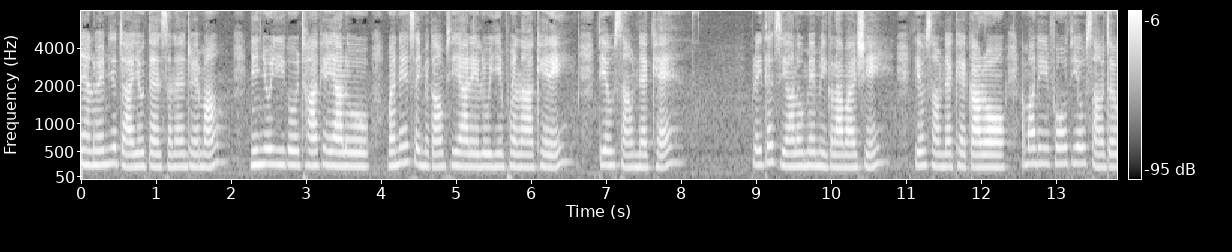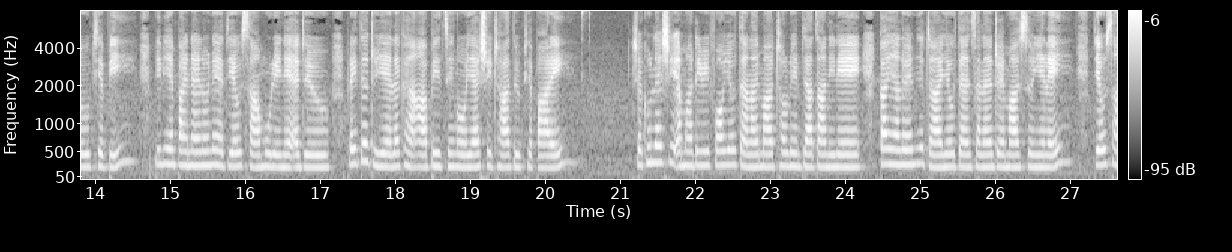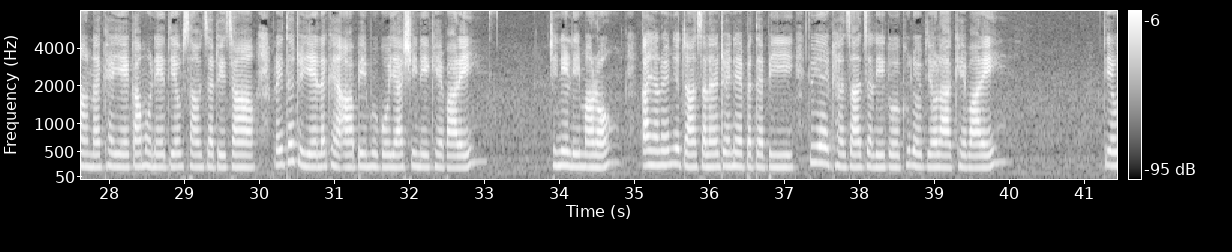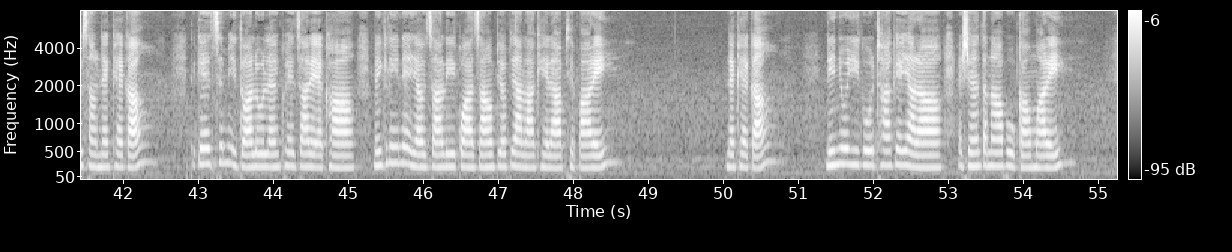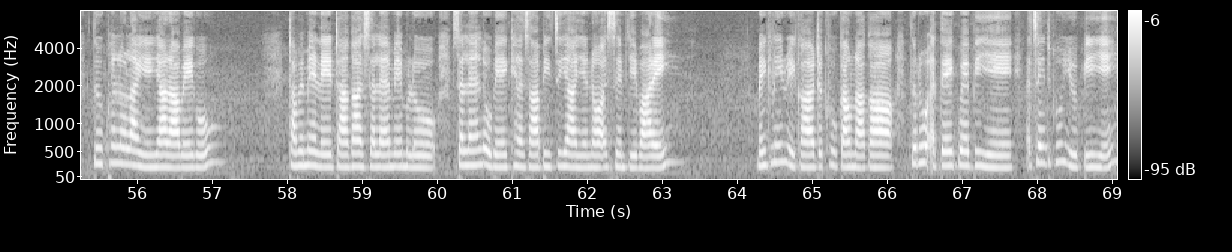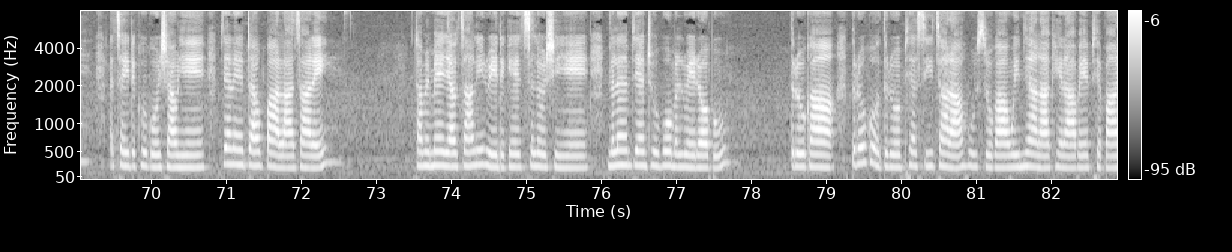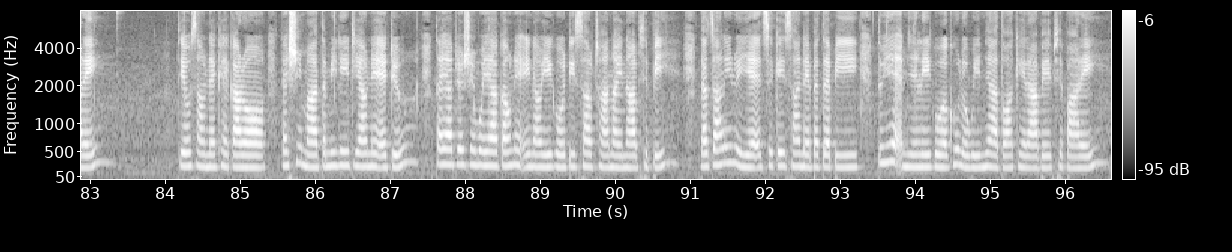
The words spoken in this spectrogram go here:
ရန်လွဲမြစ်တာရုပ်တံဇလံတွဲမှာနေညိုရီကိုထားခဲ့ရလို့ဝမ်းနဲ့စိတ်မကောင်းဖြစ်ရတယ်လို့ရင်ဖွင့်လာခဲ့တယ်။တရုတ်ဆောင်နက်ခက်ပရိသတ်ကြီးအားလုံးပဲမင်္ဂလာပါရှင်။တရုတ်ဆောင်နက်ခက်ကတော့အမာဒီဖိုးတရုတ်ဆောင်တအုပ်ဖြစ်ပြီးပြည်ပြင်းပိုင်နိုင်လွန်းတဲ့တရုတ်ဆောင်မှုတွေနဲ့အတူပရိသတ်တွေရဲ့လက်ခံအားပေးခြင်းကိုရရှိထားသူဖြစ်ပါတယ်။ ယခုလက်ရှိ MRTV4 ရုပ်သံလိုင်းမှာထုတ်လွှင့်ပြသနေတဲ့ကာယံလွဲမြစ်တာရုပ်သံဇလံတွဲမှာဆိုရင်လေတရုတ်ဆောင်နှက်ခက်ရဲ့ကောင်းမွန်တဲ့တရုတ်ဆောင်ချက်တွေကြောင့်ပရိသတ်တွေရဲ့လက်ခံအားပေးမှုကိုရရှိနေခဲ့ပါတယ်။ဒီနေ့လေးမှာတော့ကာယံလွဲမြစ်တာဇလံတွဲနဲ့ပတ်သက်ပြီးသူ့ရဲ့ခန်းစားချက်လေးကိုခုလိုပြောလာခဲ့ပါတယ်။တရုတ်ဆောင်နှက်ခက်ကတကယ်ချစ်မိသွားလို့လမ်းခွဲကြတဲ့အခါမိန်းကလေးနဲ့ယောက်ျားလေးကွာကြောင်းပြောပြလာခဲ့တာဖြစ်ပါတယ်။နှက်ခက်က နင်းညိုကြီးကိုထားခဲ့ရတာအရန်တနာဖို့ကောင်းပါတယ်။သူခွင့်လွှတ်လိုက်ရင်ရတာပဲကို။ဒါပေမဲ့လည်းဒါကဇလန်းမဲမလို့ဇလန်းလိုပဲခံစားပြီးကြည့်ရရင်တော့အဆင်ပြေပါတယ်။မိန်းကလေးတွေကတခုကောင်းတာကသူတို့အသေးကွဲပြီးရင်အချိန်တစ်ခုယူပြီးရင်အချိန်တစ်ခုကိုရှောင်ရင်ပြန်လဲတောက်ပလာကြတယ်။ဒါပေမဲ့ယောက်ျားလေးတွေတကယ်ချစ်လို့ရှိရင်နလန်ပြန်ထူဖို့မလွယ်တော့ဘူး။ သူတို့ကသူတို့ကိုသူတို့ဖျက်ဆီးကြတာဟုဆိုကဝေမျှလာခဲ့တာပဲဖြစ်ပါတယ်။တရုတ်ဆောင်တဲ့ခက်ကတော့လက်ရှိမှာသမီးလေးတယောက်နဲ့အတူတရားပျော်ရွှင်မွေရကောင်းတဲ့အိမ်တော်ရေးကိုတိစောက်ထားနိုင်တာဖြစ်ပြီးယောက်ျားလေးတွေရဲ့အချစ်ကိစ္စနဲ့ပတ်သက်ပြီးသူ့ရဲ့အမြင်လေးကိုအခုလိုဝေမျှသွားခဲ့တာပဲဖြစ်ပါတယ်။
